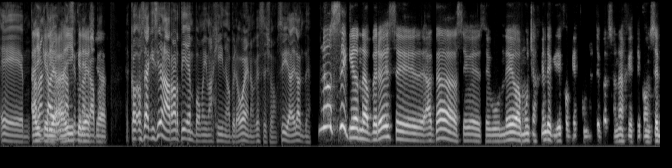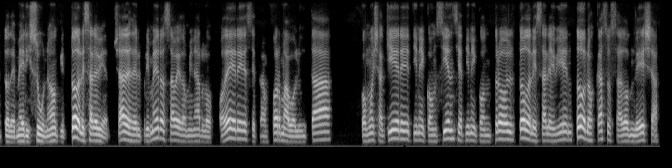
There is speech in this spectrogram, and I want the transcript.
ahí quería, ahí quería llegar. O sea, quisieron ahorrar tiempo, me imagino, pero bueno, qué sé yo. Sí, adelante. No sé qué onda, pero es eh, acá se segundeo a mucha gente que dijo que es como este personaje, este concepto de Mary Sue, ¿no? Que todo le sale bien. Ya desde el primero sabe dominar los poderes, se transforma a voluntad, como ella quiere, tiene conciencia, tiene control, todo le sale bien. Todos los casos a donde ella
